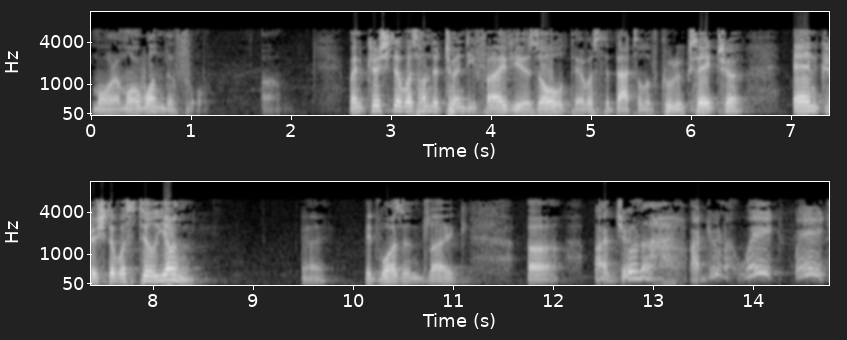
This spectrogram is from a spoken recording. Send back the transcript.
more and more wonderful. Uh, when Krishna was 125 years old, there was the battle of Kurukshetra, and Krishna was still young. It wasn't like, uh, Arjuna, Arjuna, wait, wait,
